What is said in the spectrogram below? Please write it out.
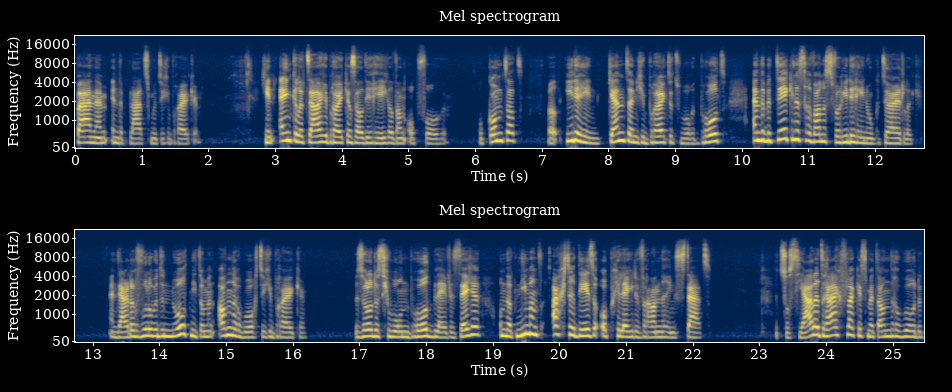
panem in de plaats moeten gebruiken. Geen enkele taalgebruiker zal die regel dan opvolgen. Hoe komt dat? Wel, iedereen kent en gebruikt het woord brood en de betekenis ervan is voor iedereen ook duidelijk. En daardoor voelen we de nood niet om een ander woord te gebruiken. We zullen dus gewoon brood blijven zeggen, omdat niemand achter deze opgelegde verandering staat. Het sociale draagvlak is met andere woorden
